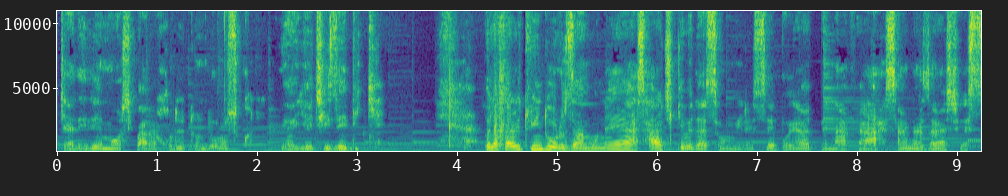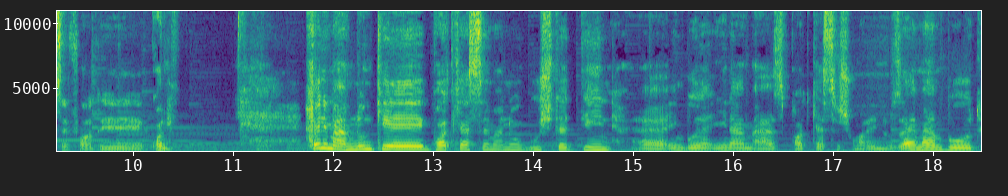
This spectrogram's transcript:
جدید ماسک برای خودتون درست کنین یا یه چیز دیگه. بالاخره تو این دور زمونه از هر چی که به دستمون می‌رسه باید به نفع احسن ازش استفاده کنیم. خیلی ممنون که پادکست منو گوش دادین. این بود اینم از پادکست شماره 19 من بود.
